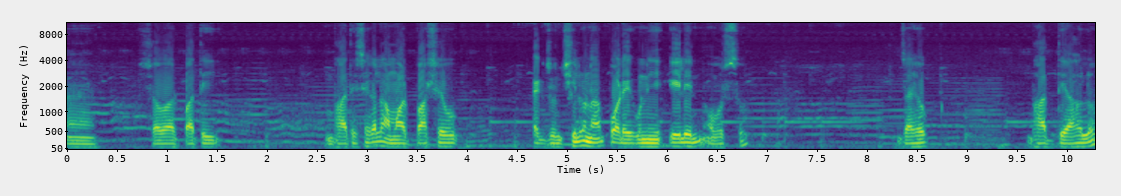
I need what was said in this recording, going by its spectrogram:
হ্যাঁ সবার পাতেই ভাত এসে গেল। আমার পাশেও একজন ছিল না, পরে উনি এলেন অবশ্য। যাই হোক, ভাত দেয়া হলো।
